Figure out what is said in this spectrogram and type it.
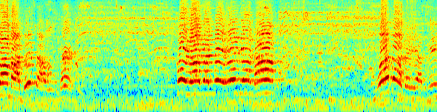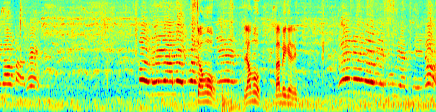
ဒုတာဝင်ပဲကိုရတဲ့လေအေးကြနာဝမ်းသာတဲ့ရပြေးကောင်းပါပဲကိုနေရလေးကွက်ကြောင်မို့ကြောင်မို့ပန်းပေးခဲ့လေဝင်းနေလို့ပဲပူရပြင်တော့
